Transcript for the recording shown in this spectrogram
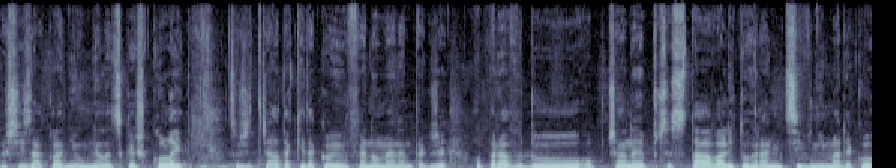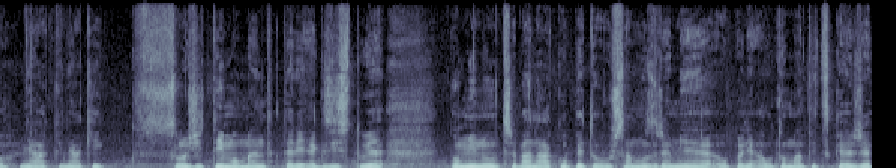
naší základní umělecké školy, což je třeba taky takovým fenoménem. Takže opravdu občané přestávali tu hranici vnímat jako nějak, nějaký složitý moment, který existuje pominu třeba nákupy, to už samozřejmě je úplně automatické, že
